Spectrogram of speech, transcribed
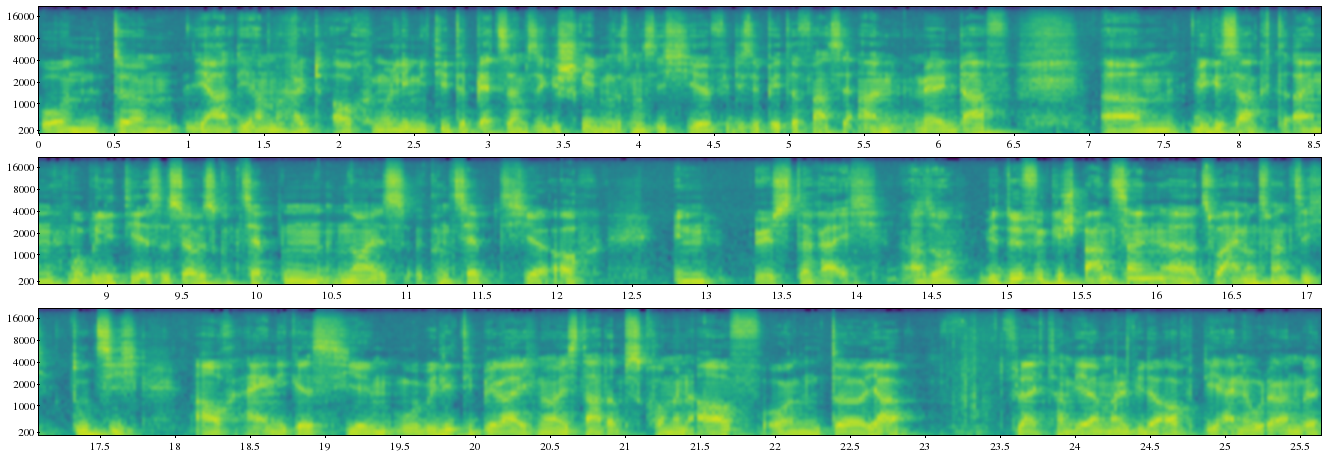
und ähm, ja, die haben halt auch nur limitierte Plätze, haben sie geschrieben, dass man sich hier für diese Beta-Phase anmelden darf. Ähm, wie gesagt, ein Mobility as a Service Konzept, ein neues Konzept hier auch in Österreich. Also wir dürfen gespannt sein. Äh, 2021 tut sich auch einiges hier im Mobility-Bereich. Neue Startups kommen auf und äh, ja, vielleicht haben wir ja mal wieder auch die eine oder andere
